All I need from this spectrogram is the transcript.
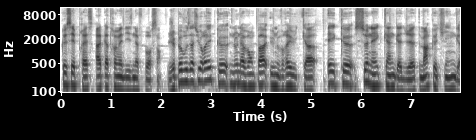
que c'est presque à 99%. Je peux vous assurer que nous n'avons pas une vraie 8K et que ce n'est qu'un gadget marketing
